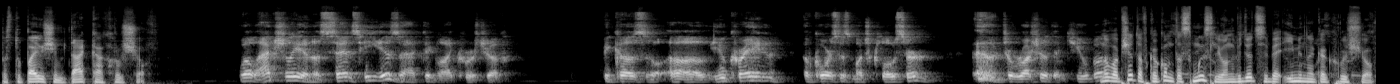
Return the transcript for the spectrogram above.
поступающим так, как Хрущев. Well, actually, in a sense, he is acting like Khrushchev. Because uh, Ukraine, of course, is much closer ну, вообще-то, в каком-то смысле он ведет себя именно как Хрущев.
